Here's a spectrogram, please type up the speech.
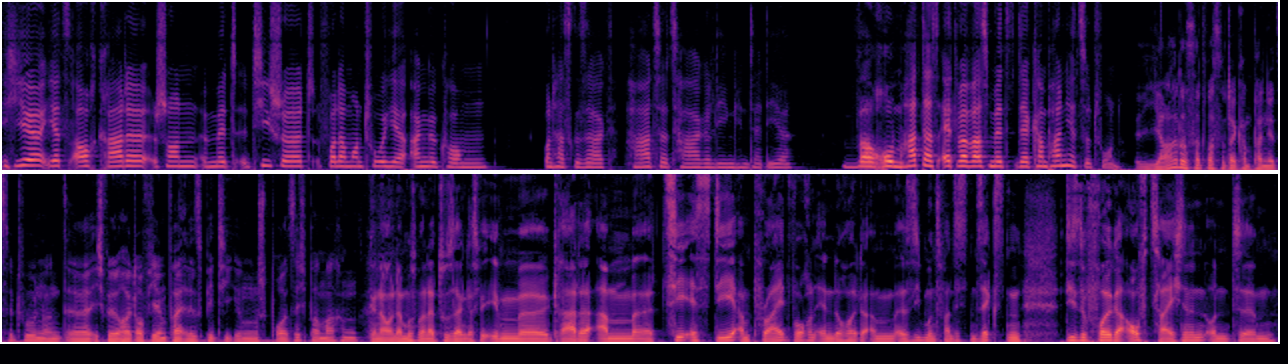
hier jetzt auch gerade schon mit T-Shirt voller Montur hier angekommen und hast gesagt, harte Tage liegen hinter dir. Warum? Hat das etwa was mit der Kampagne zu tun? Ja, das hat was mit der Kampagne zu tun und äh, ich will heute auf jeden Fall LSBT im Sport sichtbar machen. Genau, und da muss man dazu sagen, dass wir eben äh, gerade am äh, CSD, am Pride-Wochenende, heute am 27.06. Äh, diese Folge aufzeichnen und ähm,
